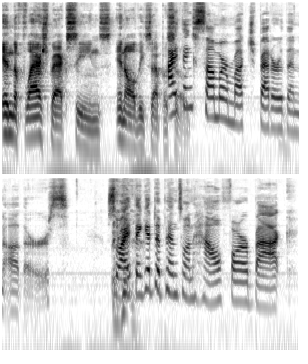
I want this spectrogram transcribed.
in the flashback scenes in all these episodes? I think some are much better than others. So I think it depends on how far back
